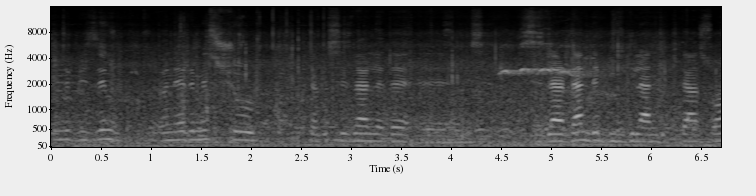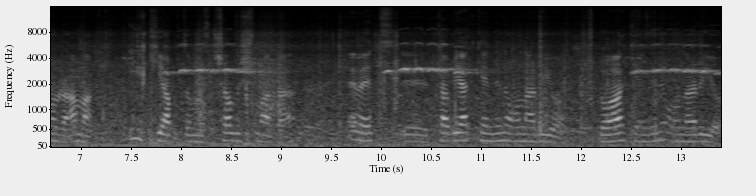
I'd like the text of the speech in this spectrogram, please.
Şimdi bizim önerimiz şu, tabii sizlerle de e, sizlerden de bilgilendikten sonra ama ilk yaptığımız çalışmada evet e, tabiat kendini onarıyor, doğa kendini onarıyor.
